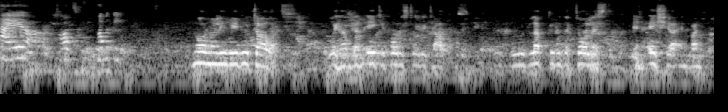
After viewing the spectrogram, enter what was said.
type uh, of property? Normally, we do towers. We have done 84 story towers. We would love to do the tallest in Asia in Bangkok.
